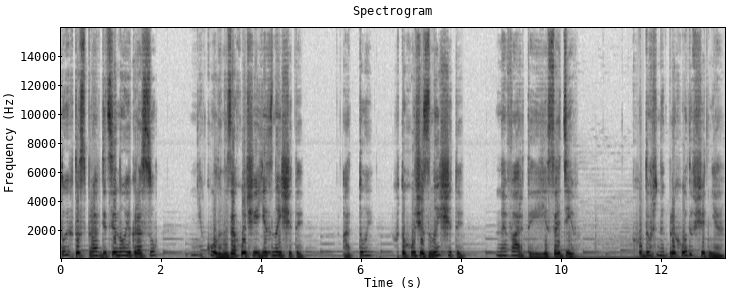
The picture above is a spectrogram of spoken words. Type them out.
той, хто справді цінує красу, ніколи не захоче її знищити, а той, хто хоче знищити, не вартий її садів. Художник приходив щодня,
